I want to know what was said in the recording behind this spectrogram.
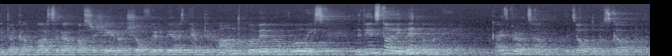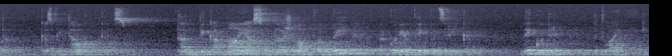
un tā kā pārsvarā pasažieru un šoferi bija aizņemti ar mantu, ko vien no polijas, neviens tā arī nepamanīja, ka aizbraucām līdz autobusu galvā kas bija Daugavpils. Tad tikām mājās, un daži lapi vēl bija, ar kuriem tikt līdz Rīgai. Negudri, bet laimīgi.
